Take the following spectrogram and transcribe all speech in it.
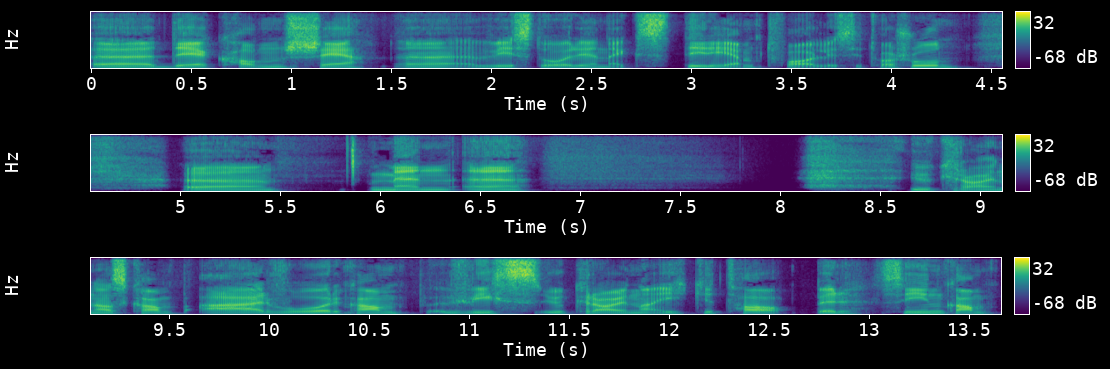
Eh, det kan skje. Eh, vi står i en ekstremt farlig situasjon. Eh, men eh, Ukrainas kamp er vår kamp. Hvis Ukraina ikke taper sin kamp,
